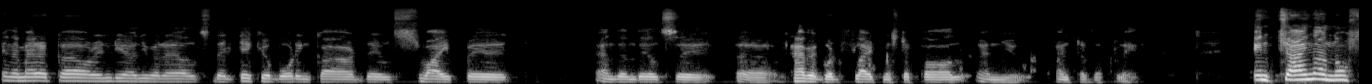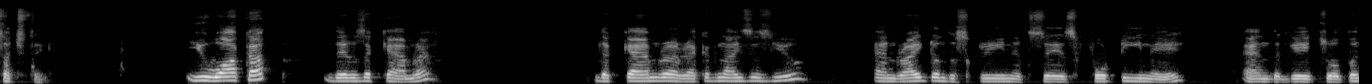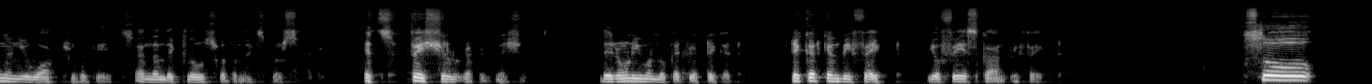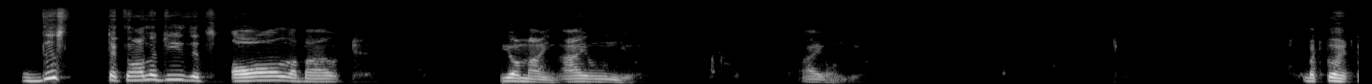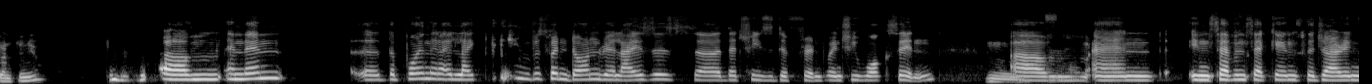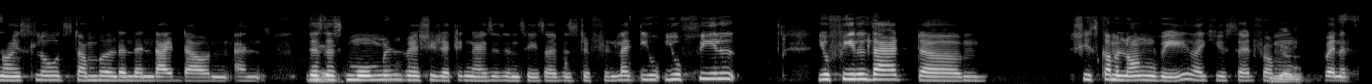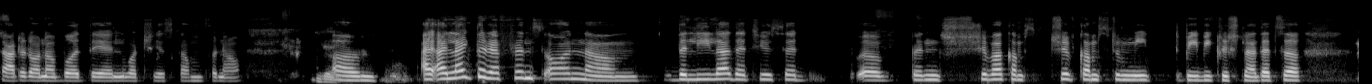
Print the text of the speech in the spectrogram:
in america or india anywhere else they'll take your boarding card they'll swipe it and then they'll say uh, have a good flight mr Kaul and you enter the plane. In china no such thing. You walk up there is a camera. The camera recognizes you and right on the screen it says 14a and the gates open and you walk through the gates and then they close for the next person. It's facial recognition. They don't even look at your ticket. Ticket can be faked. Your face can't be faked. So this technology it's all about your mind. I own you. I own you but go ahead continue Um, and then uh, the point that I liked was when Dawn realizes uh, that she's different when she walks in. Hmm. Um, and in seven seconds, the jarring noise slowed, stumbled, and then died down. And there's Yeah. this moment where she recognizes and says, "I was different." Like you, you feel, you feel that um, she's come a long way, like you said, from Yeah. when it started on her birthday and what she has come for now. yeah. Um, I, I like the reference on um, the Leela that you said uh, when Shiva comes, Shiv comes to meet baby Krishna. That's a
